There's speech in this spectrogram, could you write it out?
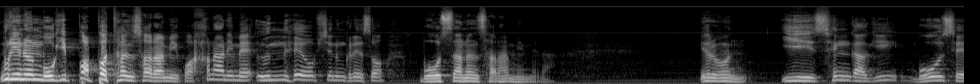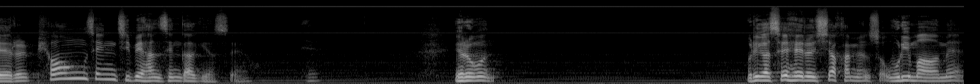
우리는 목이 뻣뻣한 사람이고 하나님의 은혜 없이는 그래서 못 사는 사람입니다. 여러분, 이 생각이 모세를 평생 지배한 생각이었어요. 예. 여러분, 우리가 새해를 시작하면서 우리 마음에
